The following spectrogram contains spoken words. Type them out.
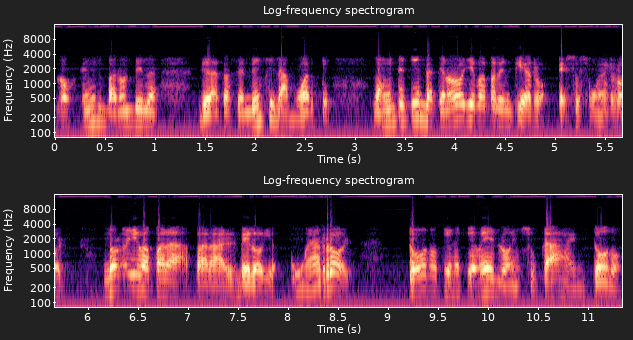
lo, que es el valor de la, de la trascendencia y la muerte. La gente tiende que no lo lleva para el entierro, eso es un error. No lo lleva para, para el velorio, un error. Todo tiene que verlo en su caja, en todo.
